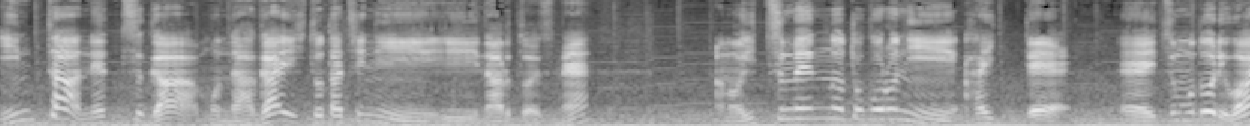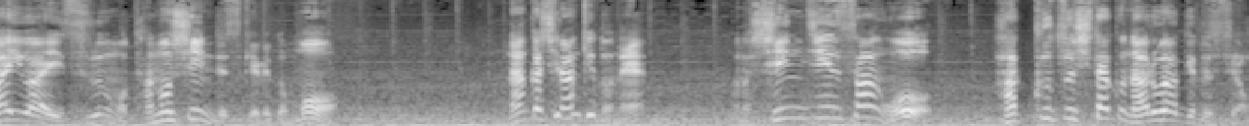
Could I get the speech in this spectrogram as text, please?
インターネットがもう長い人たちになるとですねあの一面のところに入ってえー、いつも通りワイワイするのも楽しいんですけれども、なんか知らんけどね、あの、新人さんを発掘したくなるわけですよ。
